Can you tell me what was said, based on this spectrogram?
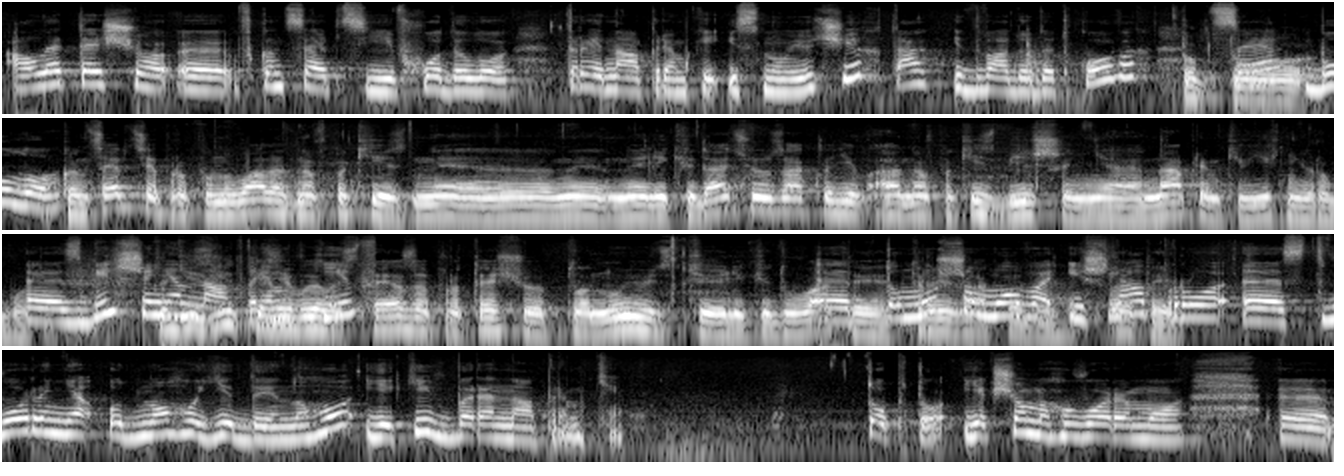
Але те, що е, в концепції входило три напрямки існуючих, так і два додаткових, Тобто це було. концепція пропонувала навпаки не, не, не ліквідацію закладів, а навпаки збільшення напрямків їхньої роботи. Е, збільшення Тоді звідки напрямків. з'явилась теза про те, що планують ліквідувати Е, Тому три що заклади? мова йшла про створення одного єдиного, який вбере напрямки. Тобто, якщо ми говоримо е,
